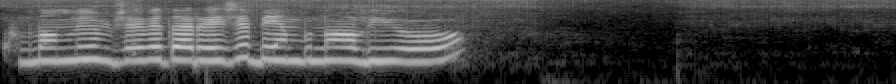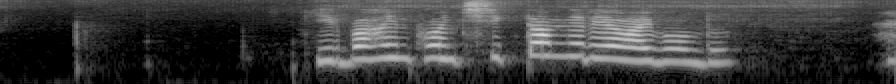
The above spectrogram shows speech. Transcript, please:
kullanılıyormuş. Evet arkadaşlar ben bunu alıyorum. Gir bakayım ponçikten nereye kayboldu?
